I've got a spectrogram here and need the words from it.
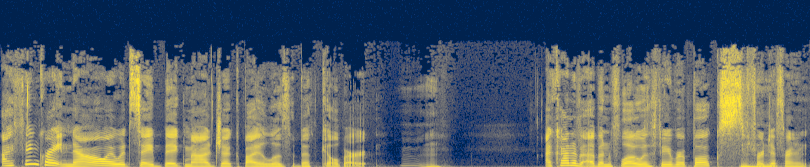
I think right now I would say Big Magic by Elizabeth Gilbert. Hmm. I kind of ebb and flow with favorite books for Mhm. different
